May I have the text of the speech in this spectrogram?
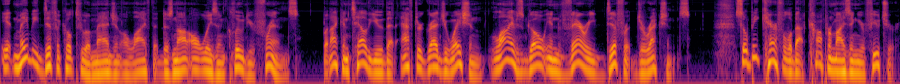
It may be difficult to imagine a life that does not always include your friends, but I can tell you that after graduation, lives go in very different directions. So be careful about compromising your future,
